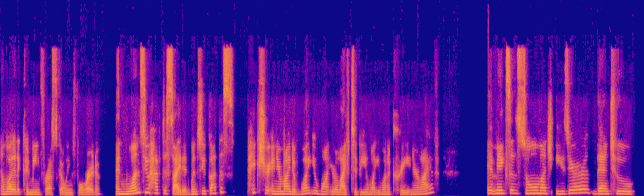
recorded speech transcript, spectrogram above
and what it could mean for us going forward. And once you have decided, once you've got this picture in your mind of what you want your life to be and what you want to create in your life, it makes it so much easier than to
